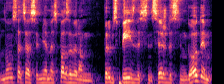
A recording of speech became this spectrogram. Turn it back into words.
nu, sacāsim, ja mēs pazaveram pirms 50, 60 gadiem,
